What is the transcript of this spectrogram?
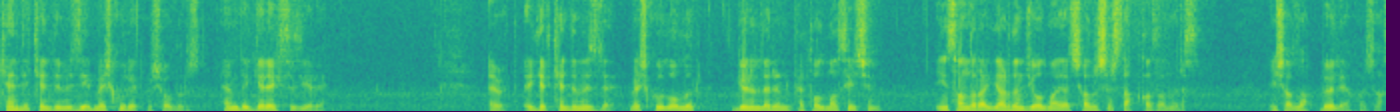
Kendi kendimizi meşgul etmiş oluruz. Hem de gereksiz yere. Evet, eğer kendimizle meşgul olur, gönüllerin feth olması için insanlara yardımcı olmaya çalışırsak kazanırız. İnşallah böyle yapacağız.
